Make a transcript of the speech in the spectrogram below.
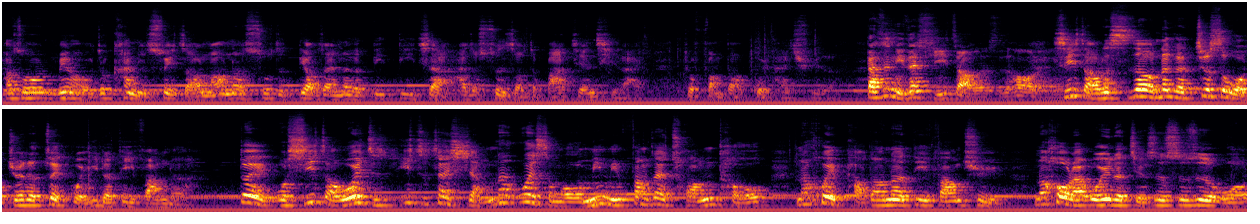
他说没有，我就看你睡着，然后那梳子掉在那个地地下，他就顺手就把它捡起来，就放到柜台去了。但是你在洗澡的时候呢？洗澡的时候，那个就是我觉得最诡异的地方了。对我洗澡，我一直一直在想，那为什么我明明放在床头，那会跑到那地方去？那后来唯一的解释是，是我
